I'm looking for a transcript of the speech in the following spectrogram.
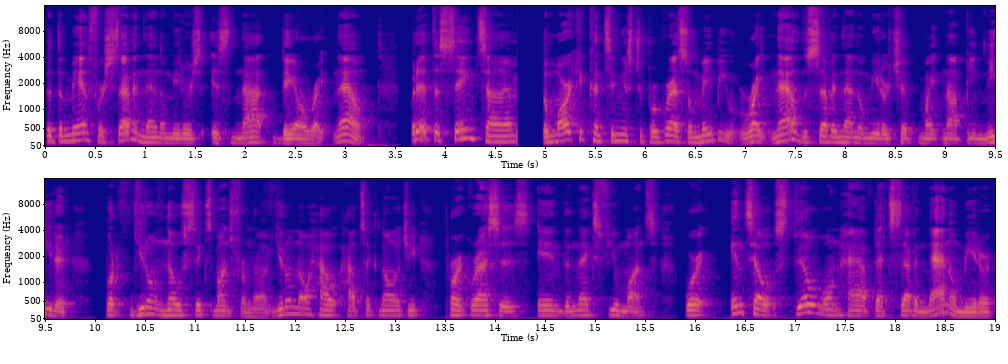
The demand for 7 nanometers is not there right now. But at the same time the market continues to progress. So maybe right now the 7 nanometer chip might not be needed, but you don't know six months from now. You don't know how, how technology progresses in the next few months, where Intel still won't have that 7 nanometer,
